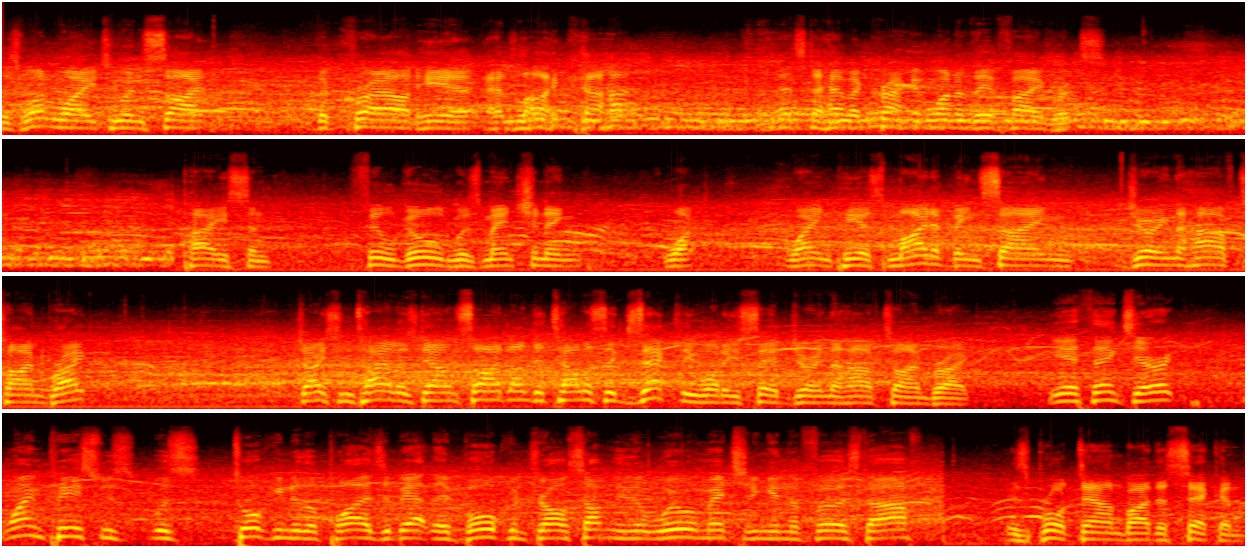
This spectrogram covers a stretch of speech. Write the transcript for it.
There's one way to incite the crowd here at Leichhardt. That's to have a crack at one of their favourites. Pace and Phil Gould was mentioning what Wayne Pearce might have been saying during the halftime break. Jason Taylor's down sideline to tell us exactly what he said during the halftime break. Yeah, thanks, Eric. Wayne Pearce was, was talking to the players about their ball control, something that we were mentioning in the first half. Is brought down by the second.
